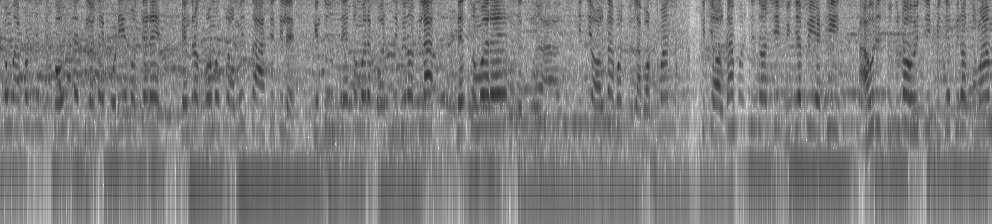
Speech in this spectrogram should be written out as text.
ଏବଂ ଆପଣ ଯେମିତି କହୁଥିଲେ ଦୁଇ ହଜାର କୋଡ଼ିଏ ମସିହାରେ କେନ୍ଦ୍ର ଗୃହମନ୍ତ୍ରୀ ଅମିତ ଶାହା ଆସିଥିଲେ କିନ୍ତୁ ସେ ସମୟରେ ପରିସ୍ଥିତି ଭିନ୍ନ ଥିଲା ସେ ସମୟରେ କିଛି ଅଲଗା ପରିସ୍ଥିତି ଥିଲା ବର୍ତ୍ତମାନ କିଛି ଅଲଗା ପରିସ୍ଥିତି ଅଛି ବିଜେପି ଏଠି ଆହୁରି ସୁଦୃଢ଼ ହୋଇଛି ବିଜେପିର ତମାମ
